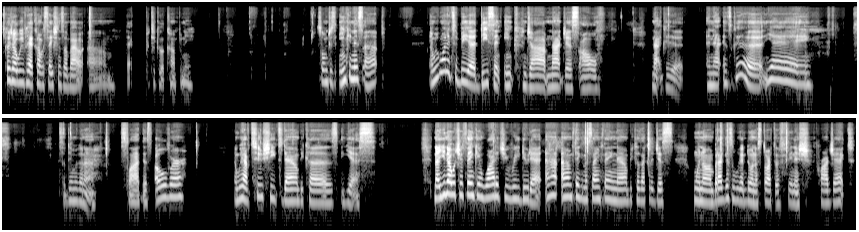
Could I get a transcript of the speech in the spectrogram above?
because you know we've had conversations about um, that particular company. So I'm just inking this up. And we want it to be a decent ink job, not just all not good. And that is good. Yay. So then we're going to slide this over. And we have two sheets down because, yes. Now, you know what you're thinking? Why did you redo that? I, am thinking the same thing now because I could have just went on. But I guess we're doing a start to finish project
